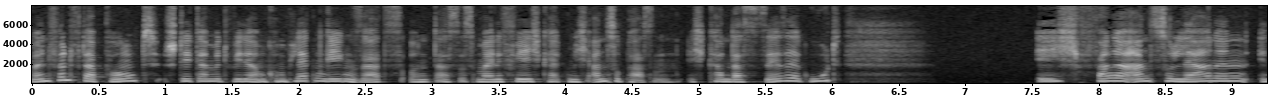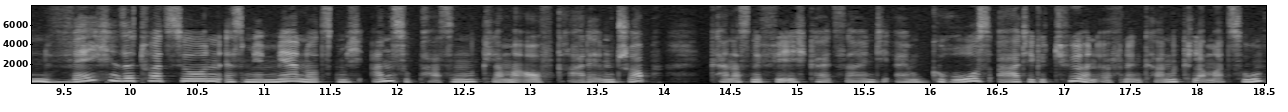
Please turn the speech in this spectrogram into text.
Mein fünfter Punkt steht damit wieder im kompletten Gegensatz und das ist meine Fähigkeit, mich anzupassen. Ich kann das sehr, sehr gut. Ich fange an zu lernen, in welchen Situationen es mir mehr nutzt, mich anzupassen. Klammer auf, gerade im Job kann das eine Fähigkeit sein, die einem großartige Türen öffnen kann. Klammer zu.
